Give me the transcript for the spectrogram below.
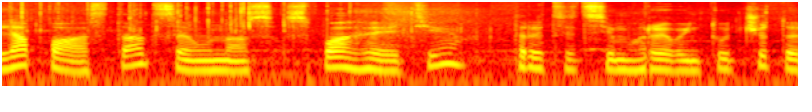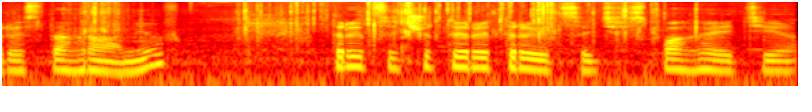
Ля паста це у нас спагеті 37 гривень, тут 400 грамів. 34,30 спагеті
